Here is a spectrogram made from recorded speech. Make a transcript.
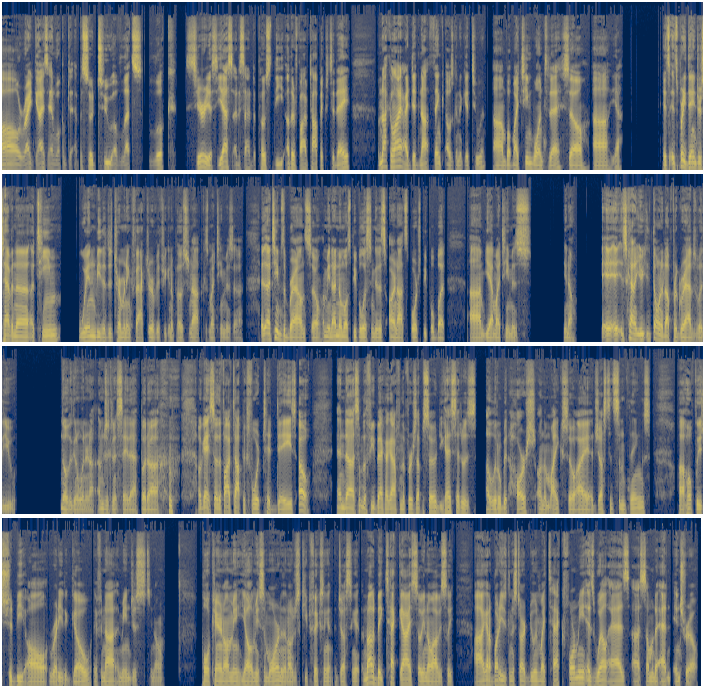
All right, guys, and welcome to episode two of Let's Look Serious. Yes, I decided to post the other five topics today. I'm not gonna lie, I did not think I was gonna get to it, um, but my team won today, so uh, yeah, it's it's pretty dangerous having a, a, team win be the determining factor of if you're gonna post or not. Because my team is a, a team's the Browns, so I mean, I know most people listening to this are not sports people, but um, yeah, my team is, you know, it, it's kind of you're throwing it up for grabs whether you know they're going to win or not. I'm just going to say that. But uh, okay, so the five topics for today's. Oh, and uh, some of the feedback I got from the first episode, you guys said it was a little bit harsh on the mic, so I adjusted some things. Uh, hopefully, it should be all ready to go. If not, I mean, just you know, pull Karen on me, yell at me some more, and then I'll just keep fixing it, adjusting it. I'm not a big tech guy, so you know, obviously, uh, I got a buddy who's going to start doing my tech for me, as well as uh, someone to add an intro.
